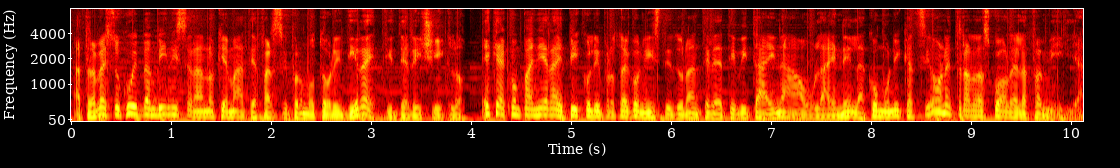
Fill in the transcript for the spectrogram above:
attraverso cui i bambini saranno chiamati a farsi promotori diretti del riciclo e che accompagnerà i piccoli protagonisti durante le attività in aula e nella comunicazione tra la scuola e la famiglia.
